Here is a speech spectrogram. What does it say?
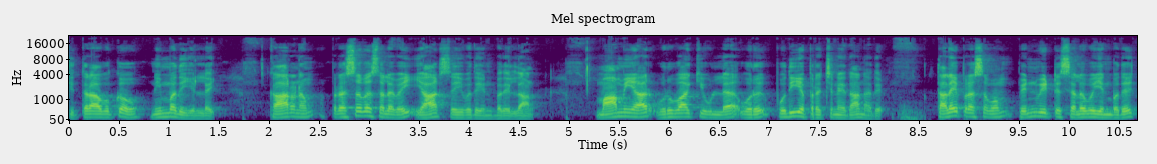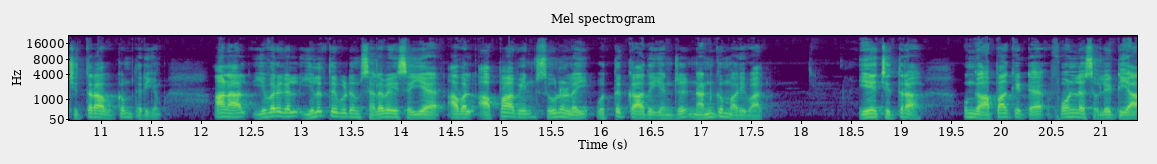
சித்ராவுக்கோ நிம்மதி இல்லை. காரணம் பிரசவ செலவை யார் செய்வது என்பதில்தான். மாமியார் உருவாக்கியுள்ள ஒரு புதிய பிரச்சனை தான் அது. தலைப்பிரசவம் பெண் வீட்டு செலவு என்பது சித்ராவுக்கும் தெரியும். ஆனால் இவர்கள் இழுத்துவிடும் செலவை செய்ய அவள் அப்பாவின் சூழ்நிலை ஒத்துக்காது என்று நன்கும் அறிவாள். ஏ சித்ரா உங்கள் அப்பா கிட்ட ஃபோனில் சொல்லிட்டியா?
